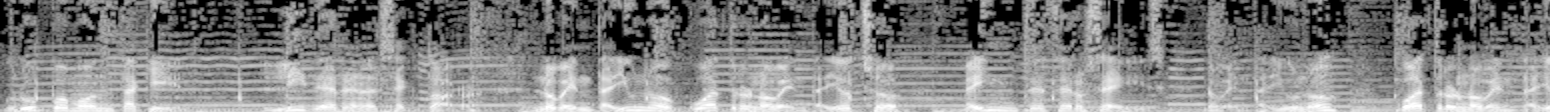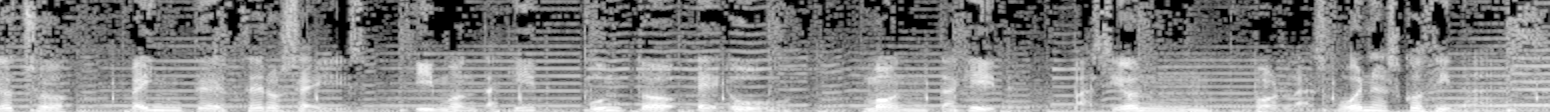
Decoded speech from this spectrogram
Grupo Montaquit, líder en el sector. 91 498 2006, 91 498 2006 y montaquit.eu. Montaquit, pasión por las buenas cocinas.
